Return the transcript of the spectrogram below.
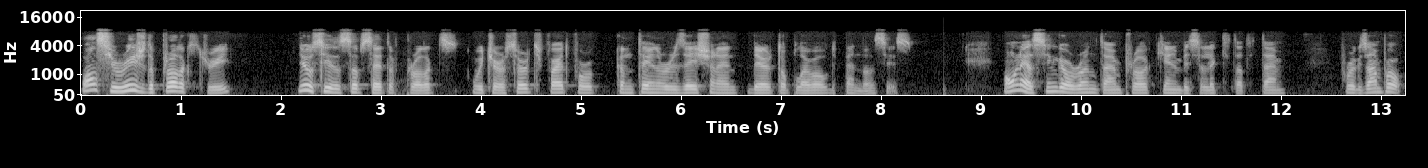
Once you reach the product tree, you'll see the subset of products which are certified for containerization and their top level dependencies. Only a single runtime product can be selected at a time. For example,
